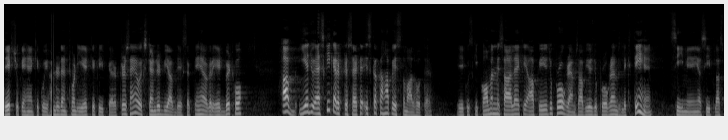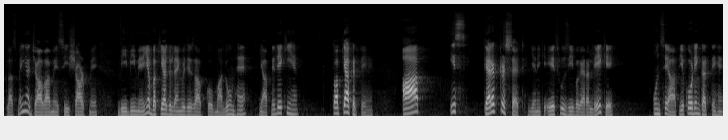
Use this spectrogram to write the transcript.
دیکھ چکے ہیں کہ کوئی 128 کے قریب کیریکٹرز ہیں، اور ایکسٹینڈڈ بھی آپ دیکھ سکتے ہیں اگر 8 بٹ ہو۔ اب یہ جو ایس کی کیریکٹر سیٹ ہے، اس کا کہاں پہ استعمال ہوتا ہے؟ ایک اس کی کامن مثال ہے کہ آپ کے یہ جو پروگرامز آپ یہ جو پروگرامز لکھتے ہیں سی میں یا سی پلس پلس میں یا جاوا میں سی شارپ میں وی بی میں یا بقیہ جو لینگویجز آپ کو معلوم ہیں یا آپ نے دیکھی ہیں۔ تو آپ کیا کرتے ہیں؟ آپ اس کیریکٹر سیٹ یعنی کہ اے تھرو زی وغیرہ لے کے ان سے آپ یہ کوڈنگ کرتے ہیں۔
